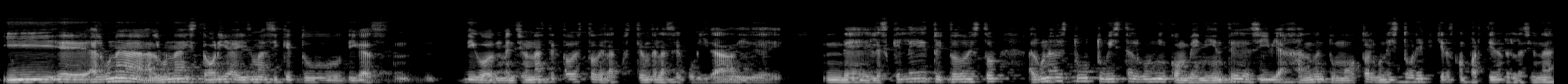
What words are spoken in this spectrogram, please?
¿Y eh, alguna, alguna historia, Isma, así que tú digas, digo, mencionaste todo esto de la cuestión de la seguridad y de, del esqueleto y todo esto, ¿alguna vez tú tuviste algún inconveniente así viajando en tu moto, alguna historia que quieras compartir en relación a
